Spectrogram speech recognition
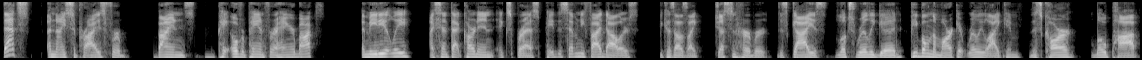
that's a nice surprise for buying, pay, overpaying for a hanger box. Immediately, I sent that card in express, paid the $75 because I was like, Justin Herbert, this guy is looks really good. People in the market really like him. This car, low pop,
